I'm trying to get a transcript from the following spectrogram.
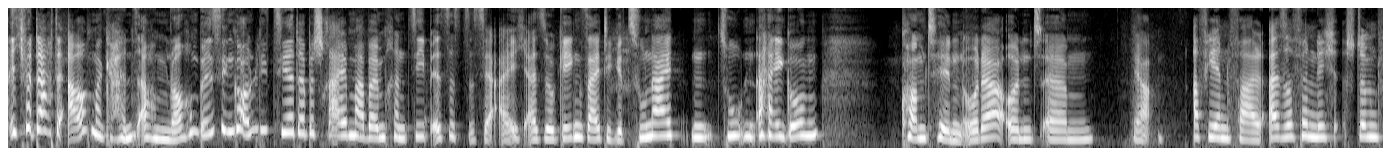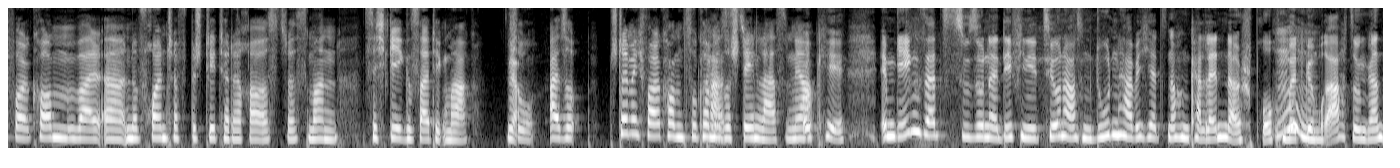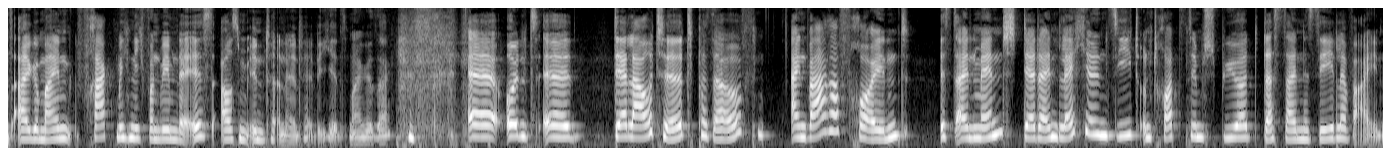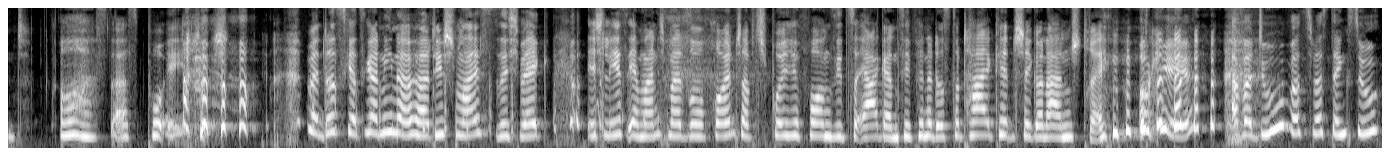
Ich verdachte auch, man kann es auch noch ein bisschen komplizierter beschreiben, aber im Prinzip ist es das ja eigentlich. Also gegenseitige Zunei Zuneigung kommt hin, oder? Und ähm, ja. Auf jeden Fall. Also finde ich, stimmt vollkommen, weil äh, eine Freundschaft besteht ja daraus, dass man sich gegenseitig mag. Ja. So. Also stimme ich vollkommen zu, können Passt. wir so stehen lassen, ja. Okay. Im Gegensatz zu so einer Definition aus dem Duden habe ich jetzt noch einen Kalenderspruch mm. mitgebracht, so ein ganz allgemein. Fragt mich nicht, von wem der ist, aus dem Internet, hätte ich jetzt mal gesagt. äh, und äh, der lautet, pass auf, ein wahrer Freund ist ein Mensch, der dein Lächeln sieht und trotzdem spürt, dass deine Seele weint. Oh, ist das poetisch. Wenn das jetzt Janina hört, die schmeißt sich weg. Ich lese ihr manchmal so Freundschaftssprüche vor, um sie zu ärgern. Sie findet das total kitschig und anstrengend. Okay, aber du, was, was denkst du?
